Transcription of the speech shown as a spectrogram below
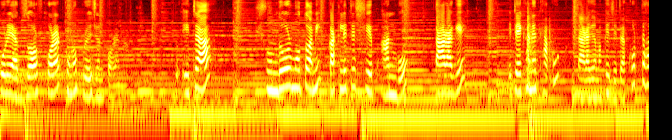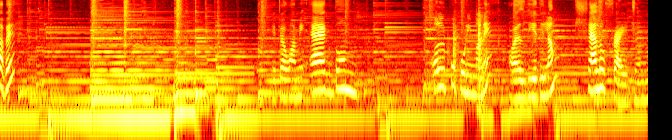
করে অ্যাবজর্ভ করার কোনো প্রয়োজন পড়ে না। তো এটা সুন্দর মতো আমি কাটলেটের শেপ আনব। তার আগে এটা এখানে থাকুক, তার আগে আমাকে যেটা করতে হবে, এটাও আমি একদম অল্প পরিমাণে অয়েল দিয়ে দিলাম শ্যালো ফ্রাইয়ের জন্য।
